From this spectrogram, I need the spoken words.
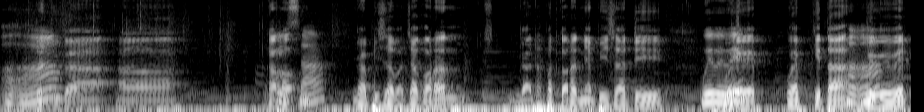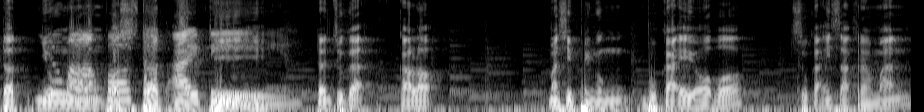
Heeh. dan juga eh, kalau nggak bisa baca koran nggak dapat korannya bisa di www. web, web kita www.newmalangpost.id dan juga kalau masih bingung buka e apa suka instagraman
